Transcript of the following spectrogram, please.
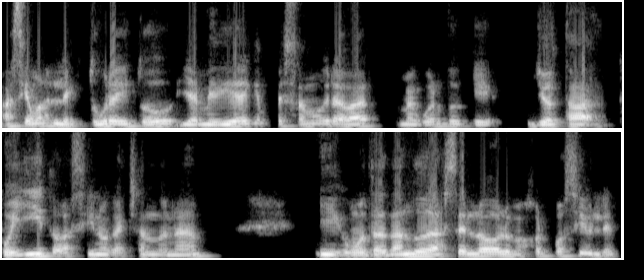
hacíamos las lecturas y todo, y a medida que empezamos a grabar, me acuerdo que yo estaba pollito, así no cachando nada, y como tratando de hacerlo lo mejor posible.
